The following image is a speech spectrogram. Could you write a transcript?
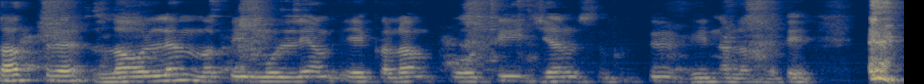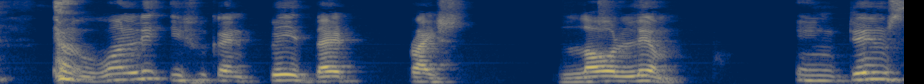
तत्र लौल्यम मपि मूल्यम एकलम कोटि जन सुकृति न लभ्यते only if you can pay that price लौल्यम intense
